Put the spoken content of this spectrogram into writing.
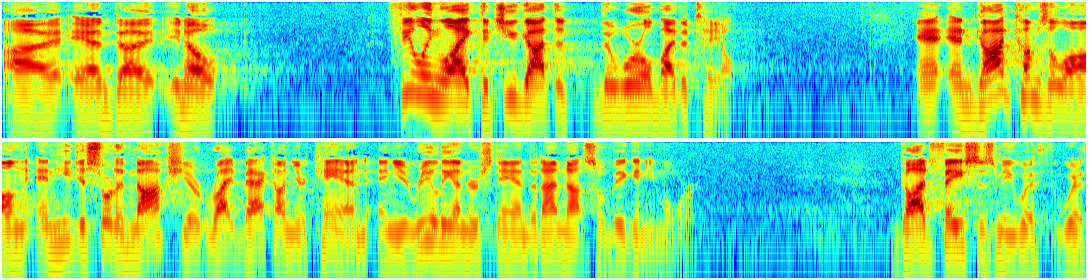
Uh, and, uh, you know, feeling like that you got the, the world by the tail. And, and, God comes along and He just sort of knocks you right back on your can, and you really understand that I'm not so big anymore. God faces me with, with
